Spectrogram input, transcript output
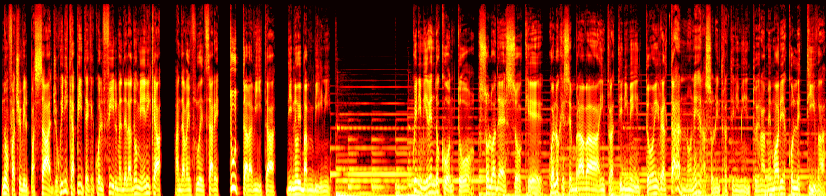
non facevi il passaggio. Quindi capite che quel film della domenica andava a influenzare tutta la vita di noi bambini. Quindi mi rendo conto solo adesso che quello che sembrava intrattenimento in realtà non era solo intrattenimento, era memoria collettiva,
